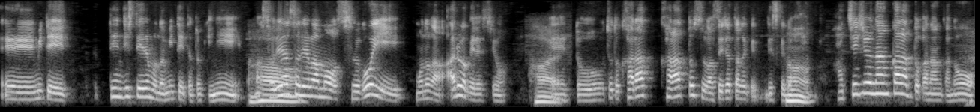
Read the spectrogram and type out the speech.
えー見て、展示しているものを見ていたときに、まあ、それはそれはもうすごいものがあるわけですよ。はい。えっ、と、ちょっとカラカラット数忘れちゃったんですけど、うん80何カラットかなんかの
